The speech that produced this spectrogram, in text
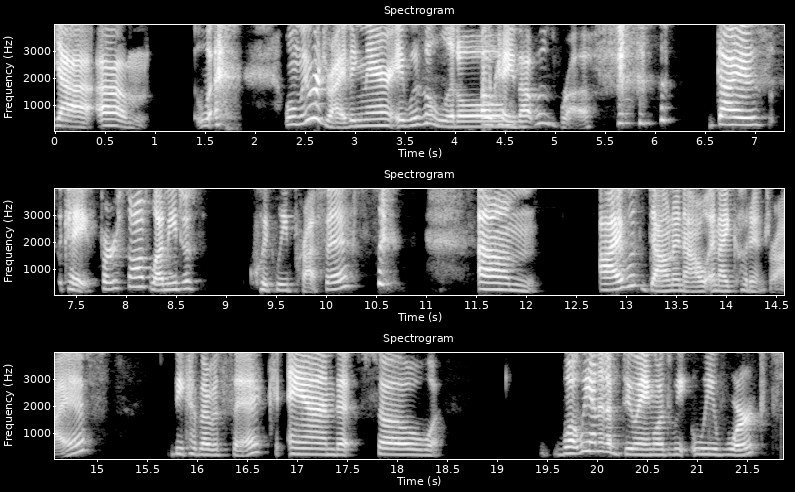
yeah um when we were driving there it was a little Okay, that was rough. guys okay first off let me just quickly preface. Um i was down and out and i couldn't drive because i was sick. And so what we ended up doing was we we worked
